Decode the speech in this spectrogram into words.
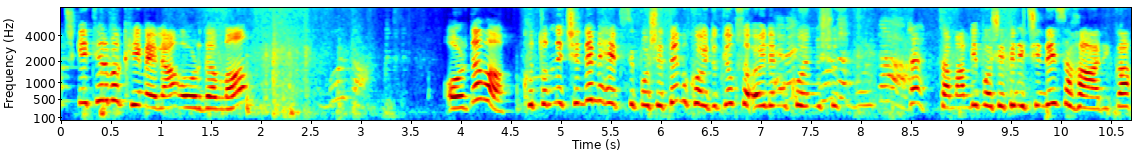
aç getir bakayım Ela orada mı? Burada. Orada mı? Kutunun içinde mi hepsi poşete mi koyduk yoksa öyle mi koymuşuz? Burada burada. Heh, tamam bir poşetin içindeyse harika.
